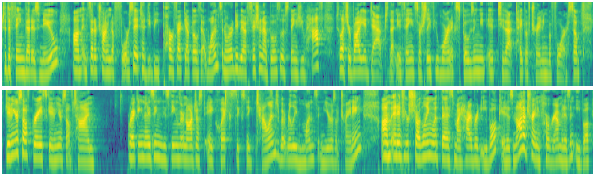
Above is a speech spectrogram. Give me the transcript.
to the thing that is new um, instead of trying to force it to be perfect at both at once. In order to be efficient at both those things, you have to let your body adapt to that new thing, especially if you weren't exposing it to that type of training before. So giving yourself grace, giving yourself time recognizing these things are not just a quick six week challenge, but really months and years of training. Um, and if you're struggling with this, my hybrid ebook, it is not a training program, it is an ebook,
